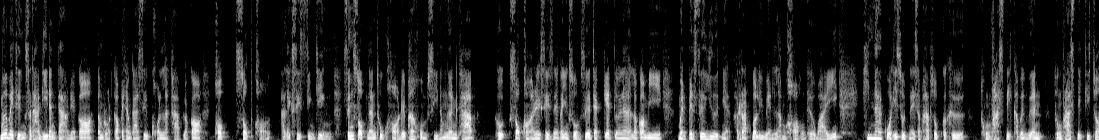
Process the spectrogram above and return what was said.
เมื่อไปถึงสถานที่ดังกล่าวเนี่ยก็ตำรวจก็ไปทำการสืบค้นละครับ แล้วก็พบศพของอเล็กซิสจริง ๆ ซึ่งศพนั้นถูกห่อด้วยผ้าห่มสีน้ำเงินครับ ศพของอเล็กซิสเนี่ยก็ยังสวมเสื้อแจ็คเก็ตเลยนะ แล้วก็มีเหมือนเป็นเสื้อยืดเนี่ย รัดบริเวณลำคอของเธอไว้ ที่น่ากลัวที่สุดในสภาพศพก็คือถุงพลาสติกครับเพื่อนๆ ถุงพลาสติกที่จอ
